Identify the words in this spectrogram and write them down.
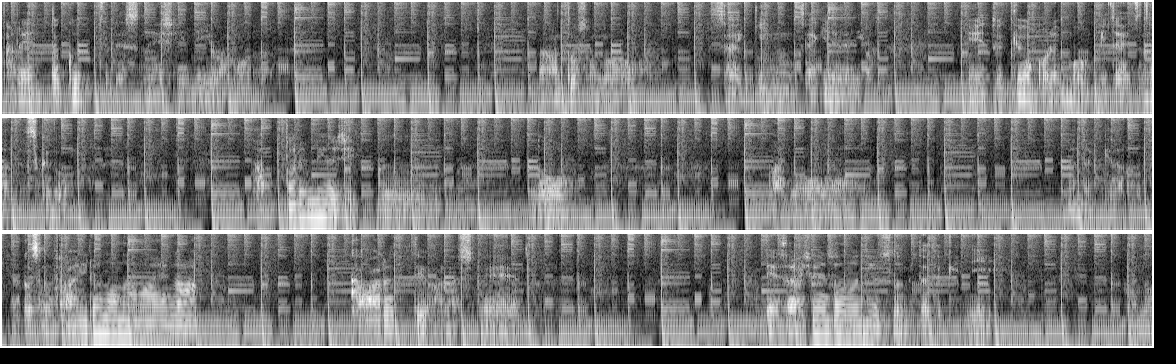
タレントグッズですね CD はもう。あとその最近最近じゃないよ。え、ー、と今日これも見たやつなんですけど Apple Music のあのなんだっけななんかそのファイルの名前が変わるっていう話でで最初にそのニュースを見た時にあの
